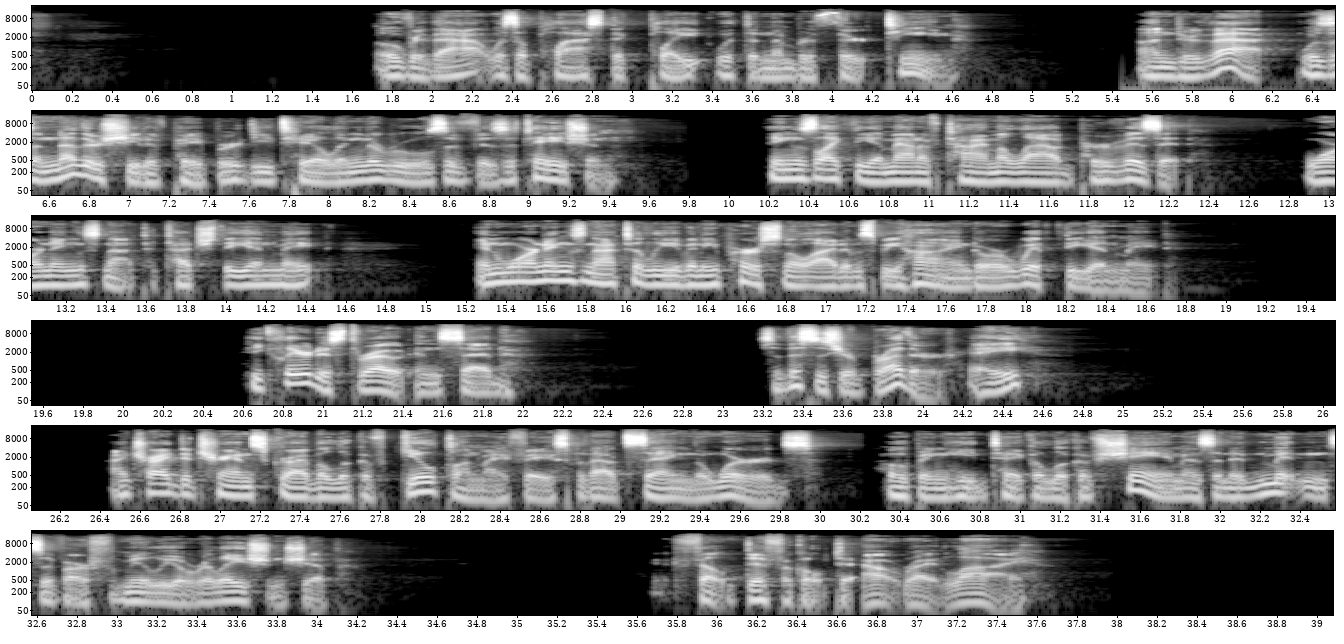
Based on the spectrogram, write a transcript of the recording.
Over that was a plastic plate with the number 13. Under that was another sheet of paper detailing the rules of visitation. Things like the amount of time allowed per visit, warnings not to touch the inmate, and warnings not to leave any personal items behind or with the inmate. He cleared his throat and said, So this is your brother, eh? I tried to transcribe a look of guilt on my face without saying the words, hoping he'd take a look of shame as an admittance of our familial relationship. It felt difficult to outright lie.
